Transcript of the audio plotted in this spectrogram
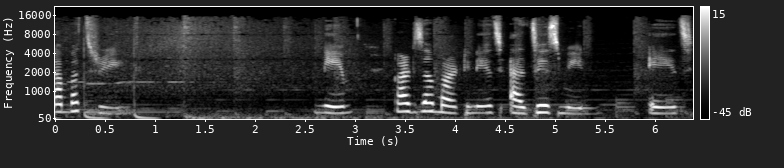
Number 3 Name Katja Martinez as Jasmine. Age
